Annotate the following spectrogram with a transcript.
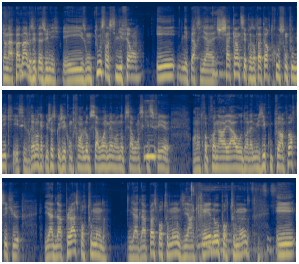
Il y en a pas mal aux États-Unis et ils ont tous un style différent. Et les il y a, chacun de ces présentateurs trouve son public. Et c'est vraiment quelque chose que j'ai compris en l'observant et même en observant ce qui se fait euh, en entrepreneuriat ou dans la musique ou peu importe, c'est qu'il y a de la place pour tout le monde. Il y a de la place pour tout le monde, il y a un créneau pour tout le monde. Et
